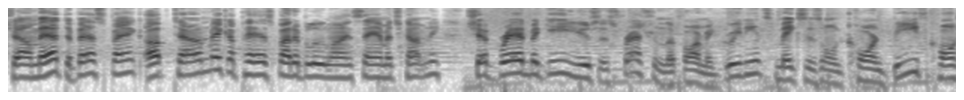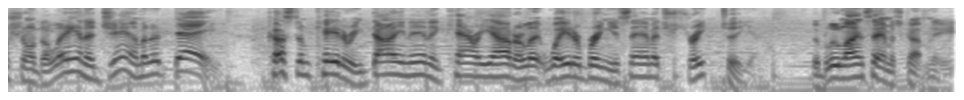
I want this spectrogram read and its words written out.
Chalmette, the West Bank, uptown, make a pass by the Blue Line Sandwich Company. Chef Brad McGee uses fresh from the farm ingredients, makes his own corned beef, cochon de lait, and a jam in a day. Custom catering, dine in and carry out, or let waiter bring your sandwich straight to you. The Blue Line Sandwich Company,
